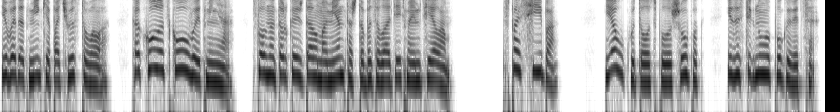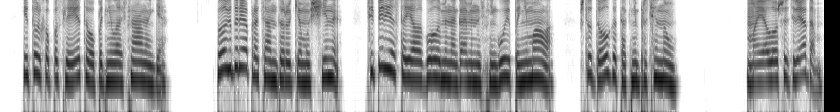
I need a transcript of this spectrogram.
И в этот миг я почувствовала, как холод сковывает меня, словно только и ждал момента, чтобы завладеть моим телом. «Спасибо!» Я укуталась в полушубок и застегнула пуговицы, и только после этого поднялась на ноги. Благодаря протянутой руке мужчины, теперь я стояла голыми ногами на снегу и понимала, что долго так не протяну. «Моя лошадь рядом,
